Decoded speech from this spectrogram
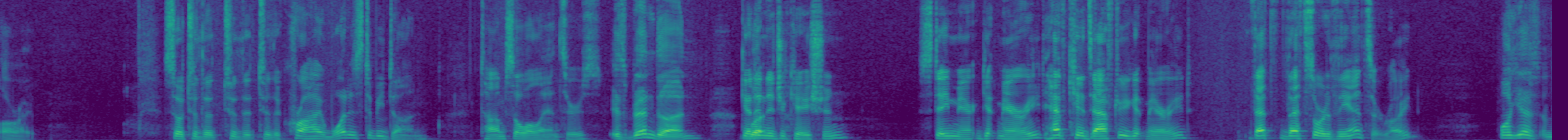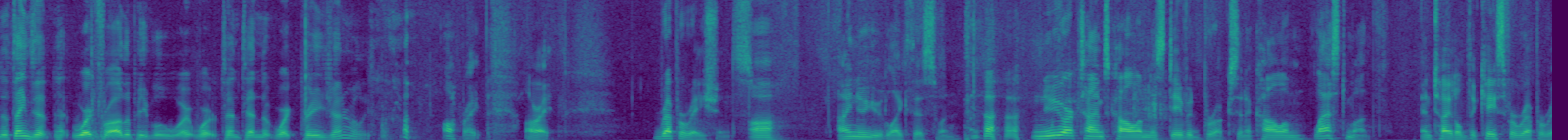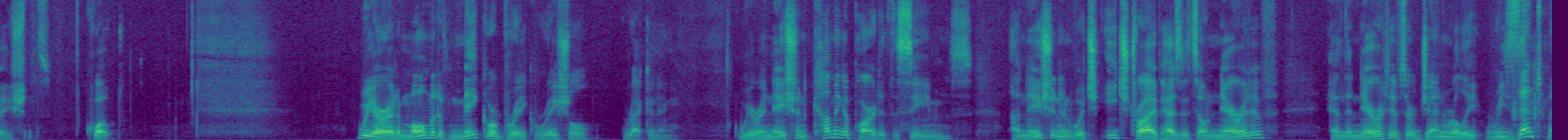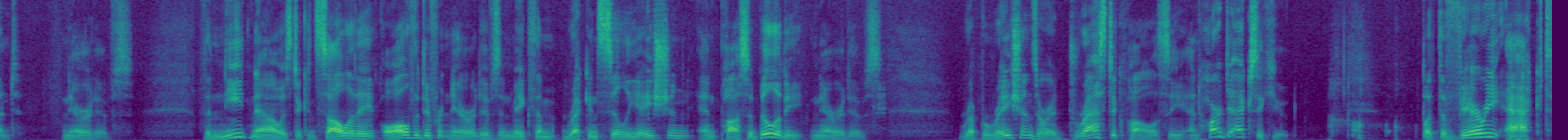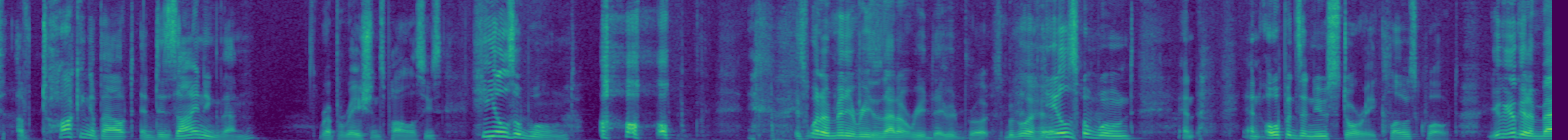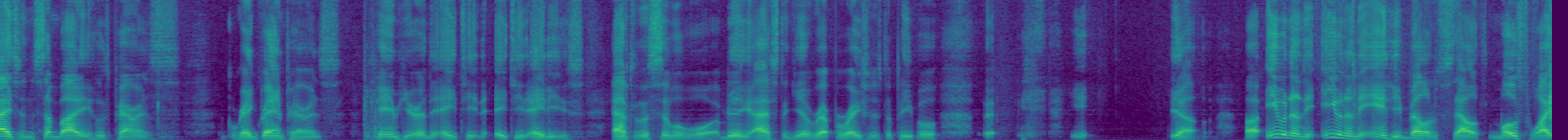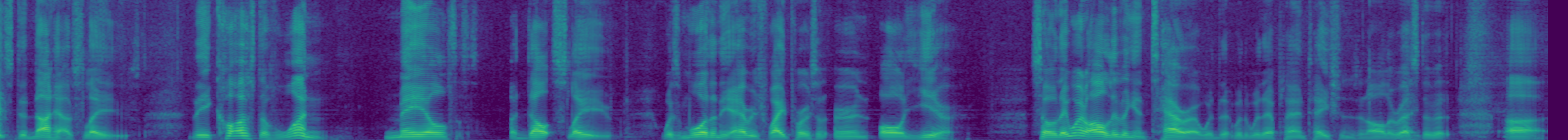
All right. So to the to the to the cry, what is to be done? Tom Sowell answers. It's been done. Get an education, stay mar- get married, have kids after you get married. That's that's sort of the answer, right? Well, yes, and the things that work for other people work, work, tend, tend to work pretty generally. all right, all right. Reparations. Ah. I knew you'd like this one. New York Times columnist David Brooks, in a column last month entitled The Case for Reparations, quote, we are at a moment of make or break racial reckoning. We are a nation coming apart at the seams, a nation in which each tribe has its own narrative, and the narratives are generally resentment narratives. The need now is to consolidate all the different narratives and make them reconciliation and possibility narratives. Reparations are a drastic policy and hard to execute. But the very act of talking about and designing them, reparations policies, heals a wound. Oh, it's one of many reasons I don't read David Brooks. But go ahead. Heals a wound and, and opens a new story. Close quote. You, you can imagine somebody whose parents, great grandparents, came here in the 18, 1880s after the Civil War, being asked to give reparations to people. Uh, yeah, uh, even in the even in the antebellum South, most whites did not have slaves. The cost of one male adult slave was more than the average white person earned all year. So they weren't all living in terror with, the, with, with, their plantations and all the rest right. of it. Uh,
